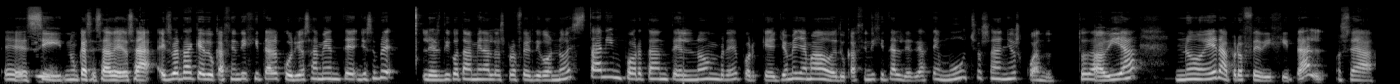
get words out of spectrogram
eh, sí. nunca se sabe. O sea, es verdad que educación digital, curiosamente, yo siempre les digo también a los profes, digo, no es tan importante el nombre porque yo me he llamado educación digital desde hace muchos años cuando todavía no era profe digital. O sea,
